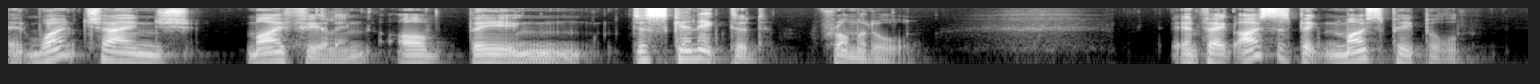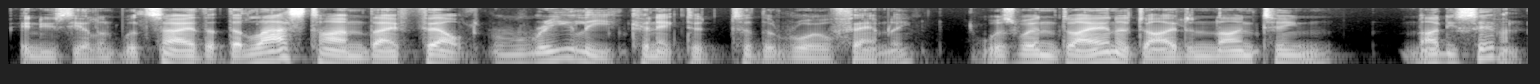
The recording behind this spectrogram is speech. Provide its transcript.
it won't change my feeling of being disconnected from it all. In fact, I suspect most people in New Zealand would say that the last time they felt really connected to the royal family was when Diana died in 1997.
